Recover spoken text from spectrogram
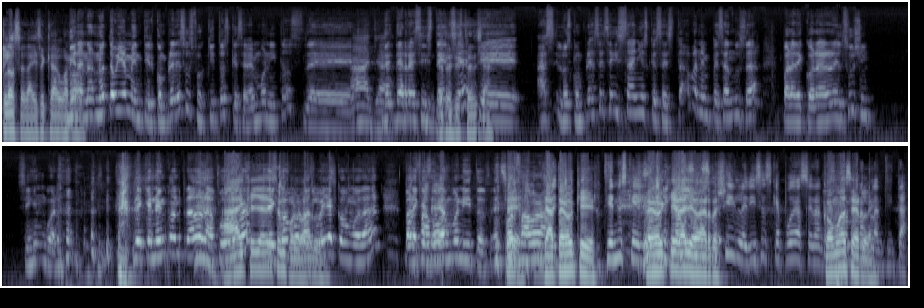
closet, ahí se queda guardado. Mira, no, no te voy a mentir, compré de esos foquitos que se ven bonitos de, Ah, ya. de, de resistencia, De resistencia. que hace- los compré hace seis años que se estaban empezando a usar para decorar el sushi. Siguen guardados. de que no he encontrado la forma Hay que ya de cómo los voy a acomodar para que favor. se vean bonitos. Sí, Por favor, ya tengo que ir. Tienes que ir. Tengo que ir a ayudarte. sushi y le dices qué puede hacer ¿Cómo hacerle? Una plantita.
